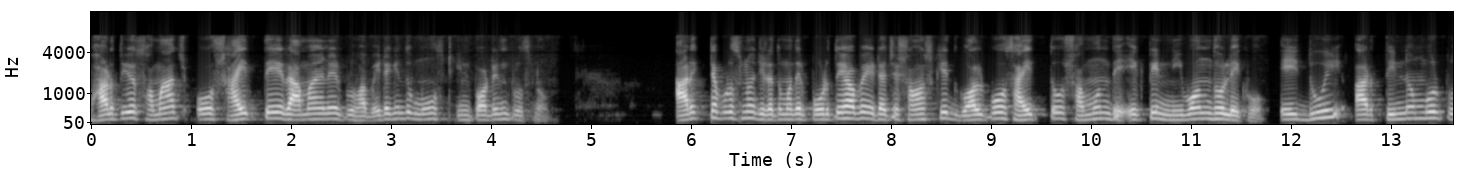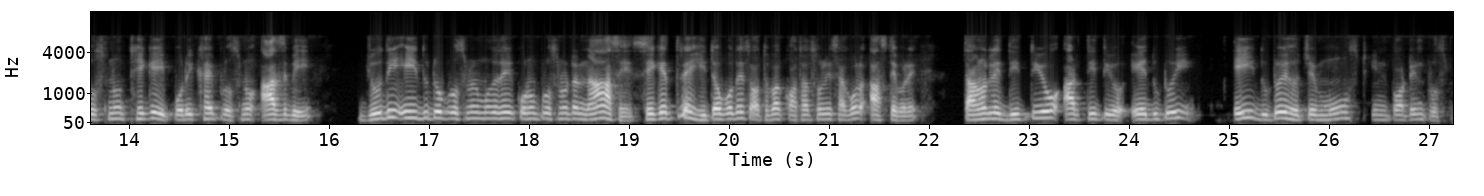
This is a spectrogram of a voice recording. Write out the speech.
ভারতীয় সমাজ ও সাহিত্যে রামায়ণের প্রভাব। এটা কিন্তু মোস্ট ইম্পর্টেন্ট প্রশ্ন। আরেকটা প্রশ্ন যেটা তোমাদের পড়তে হবে, এটা হচ্ছে সংস্কৃত, গল্প, সাহিত্য সম্বন্ধে একটি নিবন্ধ লেখো। এই দুই আর তিন নম্বর প্রশ্ন থেকেই পরীক্ষায় প্রশ্ন আসবে যদি এই দুটো প্রশ্নের মধ্যে থেকে কোনো প্রশ্নটা না আসে, সেক্ষেত্রে হিতোপদেশ অথবা কথাছড়ি সাগর আসতে পারে। তাহলে দ্বিতীয় আর তৃতীয় এই দুটোই এই দুটোই হচ্ছে মোস্ট ইম্পর্টেন্ট প্রশ্ন।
